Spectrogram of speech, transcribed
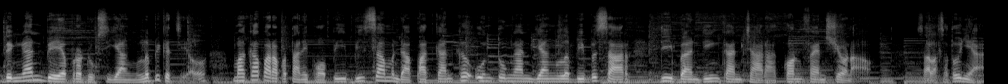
Dengan biaya produksi yang lebih kecil, maka para petani kopi bisa mendapatkan keuntungan yang lebih besar dibandingkan cara konvensional. Salah satunya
